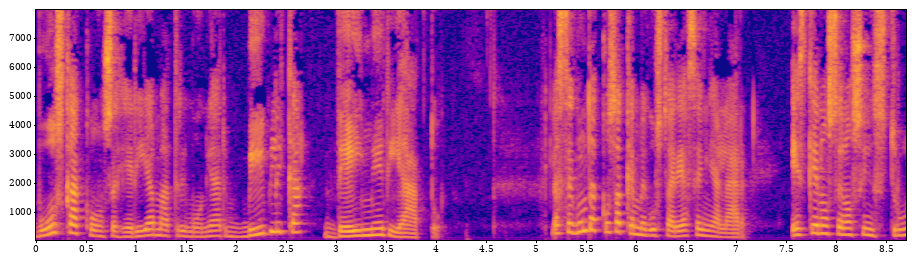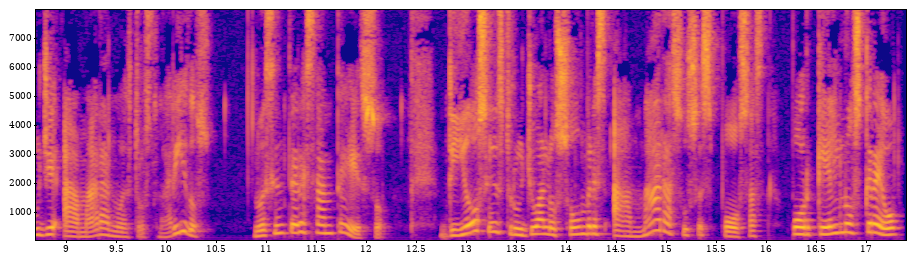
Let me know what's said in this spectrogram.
busca consejería matrimonial bíblica de inmediato. La segunda cosa que me gustaría señalar es que no se nos instruye a amar a nuestros maridos. ¿No es interesante eso? Dios instruyó a los hombres a amar a sus esposas porque Él nos creó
